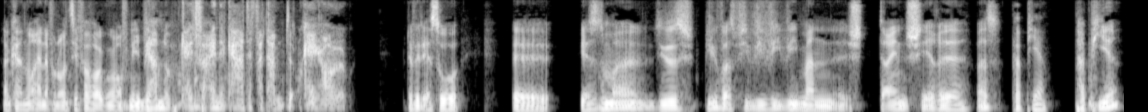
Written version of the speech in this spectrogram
Dann kann nur einer von uns die Verfolgung aufnehmen. Wir haben nur Geld für eine Karte, verdammt, okay. Da wird erst so, äh, wie heißt es nochmal, dieses Spiel, was, wie, wie, wie man Steinschere, was? Papier. Papier?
